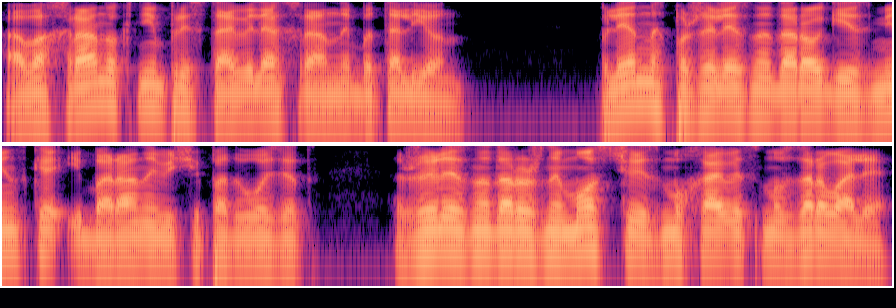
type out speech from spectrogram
а в охрану к ним приставили охранный батальон. Пленных по железной дороге из Минска и Барановичи подвозят. Железнодорожный мост через Мухавец мы взорвали.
